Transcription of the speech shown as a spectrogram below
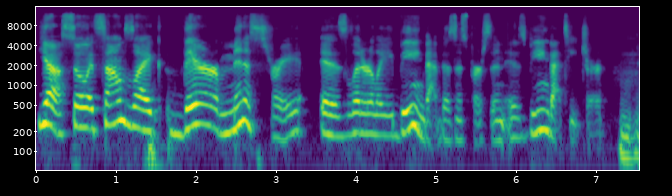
Yeah. So it sounds like their ministry is literally being that business person, is being that teacher, mm-hmm.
